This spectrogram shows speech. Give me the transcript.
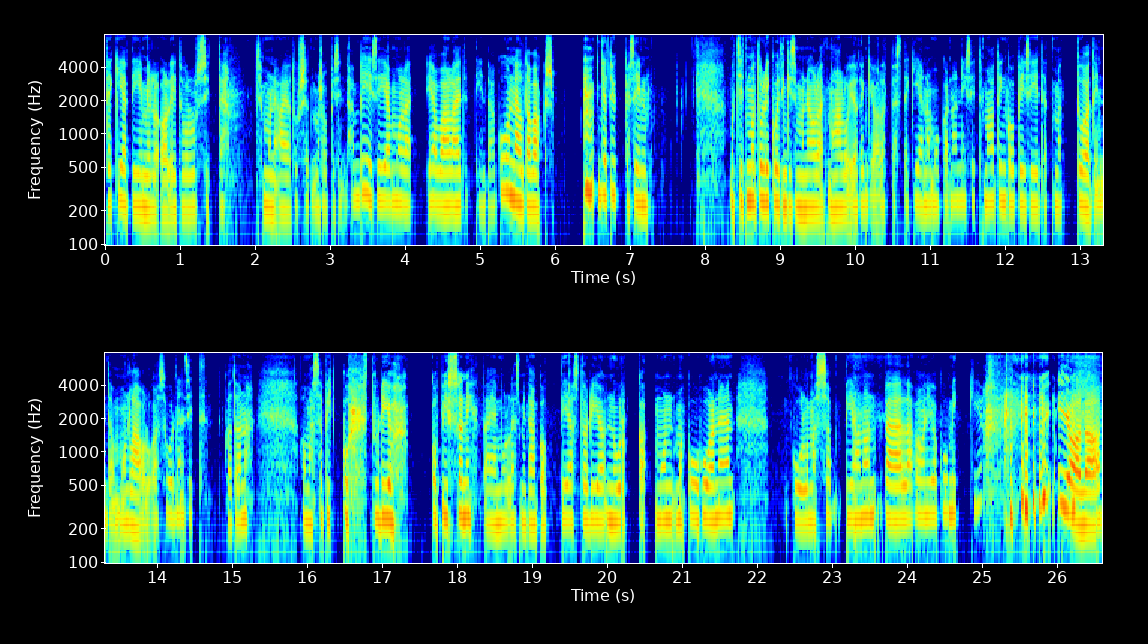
tekijätiimillä oli tullut sitten semmoinen ajatus, että mä sopisin tähän biisiin ja mulle ja vaan laitettiin tämä kuunneltavaksi ja tykkäsin. Mutta sitten mulla tuli kuitenkin semmoinen olo, että mä haluan jotenkin olla tässä tekijänä mukana, niin sitten mä otin kopi siitä, että mä tuotin ton mun lauluosuuden sitten kotona omassa pikku studiokopissani, tai ei mulle edes mitään koppia, studio nurkka mun makuuhuoneen kulmassa pianon päällä on joku mikki. Ihanaa.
